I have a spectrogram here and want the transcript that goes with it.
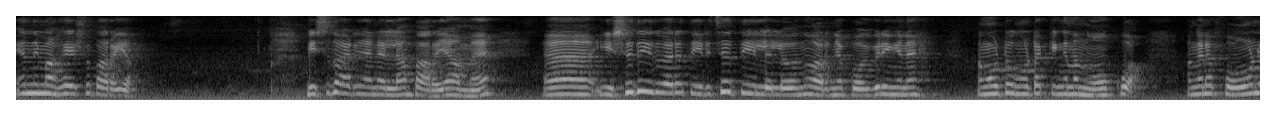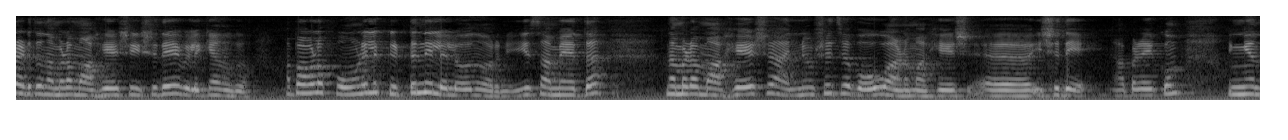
എന്ന് മഹേഷ് പറയാം. വിശദമായിട്ട് ഞാൻ എല്ലാം പറയാമേ ഇഷിത ഇതുവരെ തിരിച്ചെത്തിയില്ലല്ലോ എന്ന് പറഞ്ഞപ്പോൾ ഇവരിങ്ങനെ അങ്ങോട്ടും ഇങ്ങോട്ടൊക്കെ ഇങ്ങനെ നോക്കുക അങ്ങനെ ഫോൺ എടുത്ത് നമ്മുടെ മഹേഷ് ഇഷിതയെ വിളിക്കാൻ നോക്കുക അപ്പോൾ അവളെ ഫോണിൽ കിട്ടുന്നില്ലല്ലോ എന്ന് പറഞ്ഞു. ഈ സമയത്ത് നമ്മുടെ മഹേഷ് അന്വേഷിച്ച് പോവുകയാണ് മഹേഷ് ഇഷിതയെ. അപ്പോഴേക്കും ഇങ്ങനെ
